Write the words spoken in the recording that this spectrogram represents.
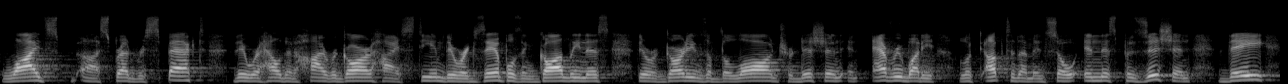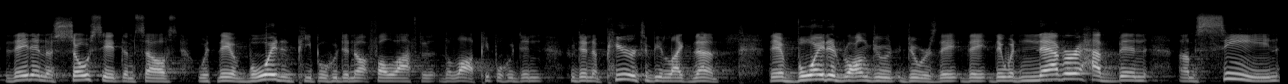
widespread uh, respect. They were held in high regard, high esteem. They were examples in godliness. They were guardians of the law and tradition, and everybody looked up to them. And so, in this position, they, they didn't associate themselves with, they avoided people who did not follow after the law, people who didn't, who didn't appear to be like them. They avoided wrongdoers. They, they, they would never have been um, seen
